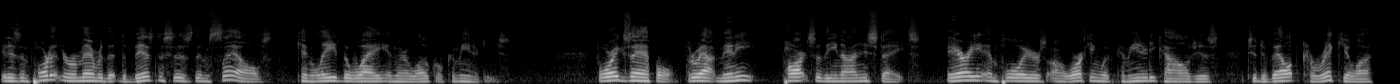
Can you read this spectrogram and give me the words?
it is important to remember that the businesses themselves can lead the way in their local communities. For example, throughout many parts of the United States, area employers are working with community colleges to develop curricula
